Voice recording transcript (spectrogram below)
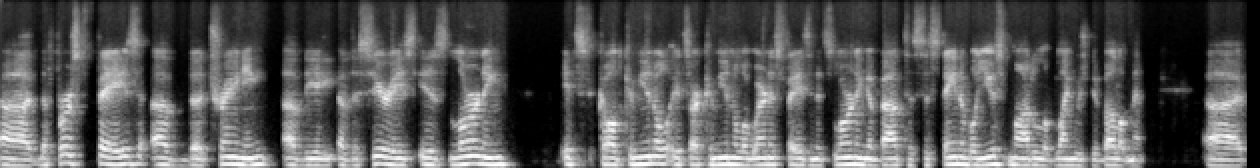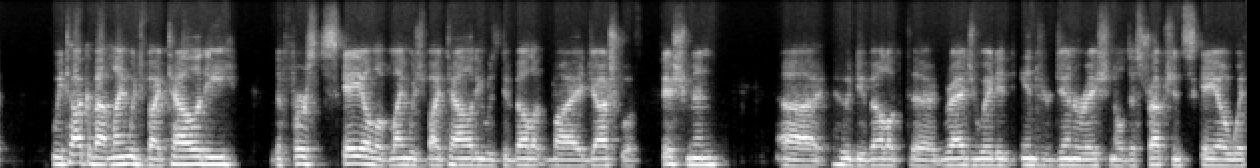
uh, the first phase of the training of the of the series is learning. It's called communal. It's our communal awareness phase, and it's learning about the sustainable use model of language development. Uh, we talk about language vitality, the first scale of language vitality was developed by Joshua Fishman, uh, who developed the graduated intergenerational disruption scale with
